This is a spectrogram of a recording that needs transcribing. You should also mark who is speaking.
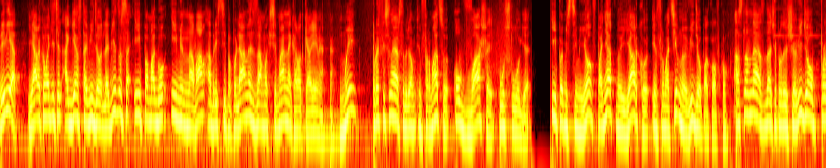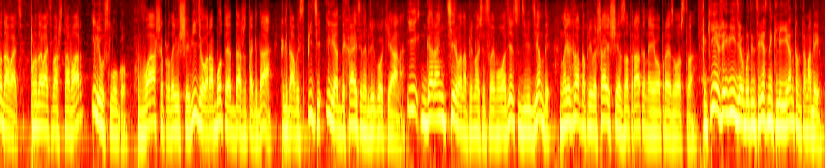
Speaker 1: Привет! Я руководитель агентства видео для бизнеса и помогу именно вам обрести популярность за максимально короткое время. Мы профессионально соберем информацию об вашей услуге и поместим ее в понятную, яркую, информативную видеоупаковку. Основная задача продающего видео – продавать. Продавать ваш товар или услугу. Ваше продающее видео работает даже тогда, когда вы спите или отдыхаете на берегу океана. И гарантированно приносит своему владельцу дивиденды, многократно превышающие затраты на его производство. Какие же видео будут интересны клиентам Тамады?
